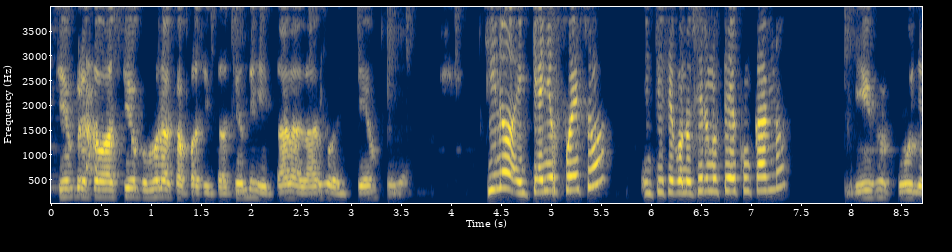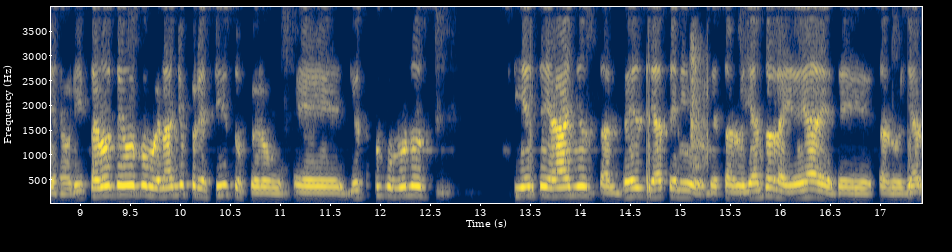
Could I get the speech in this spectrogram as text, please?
siempre todo ha sido como una capacitación digital a lo largo del tiempo. Chino, ¿en qué año fue eso? ¿En que se conocieron ustedes con Carlos? Hijo puña, ahorita no tengo como el año preciso, pero eh, yo tengo como unos siete años tal vez ya tenido, desarrollando la idea de, desarrollar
